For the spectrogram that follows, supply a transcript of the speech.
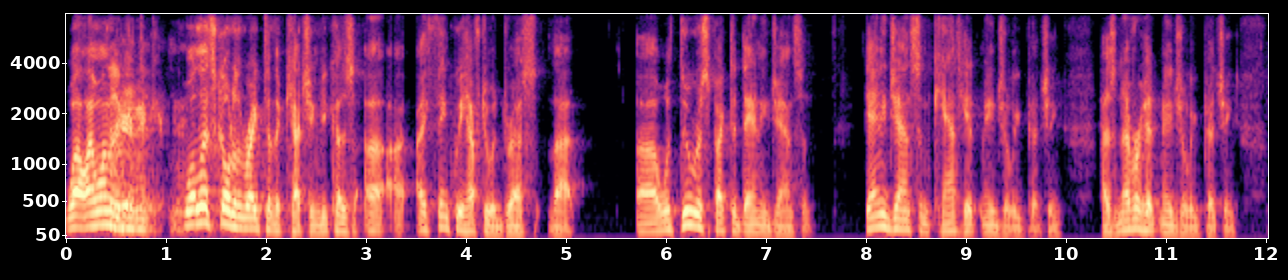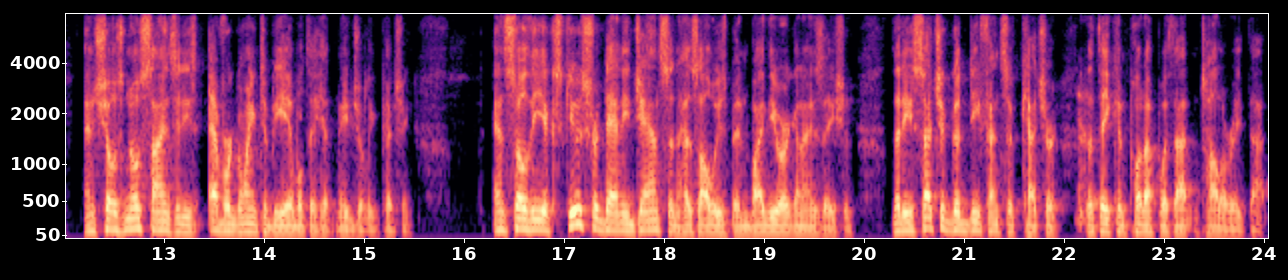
well, I wanted to get the, well. Let's go to the right to the catching because uh, I think we have to address that. Uh, with due respect to Danny Jansen, Danny Jansen can't hit major league pitching, has never hit major league pitching, and shows no signs that he's ever going to be able to hit major league pitching. And so the excuse for Danny Jansen has always been by the organization that he's such a good defensive catcher that they can put up with that and tolerate that.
